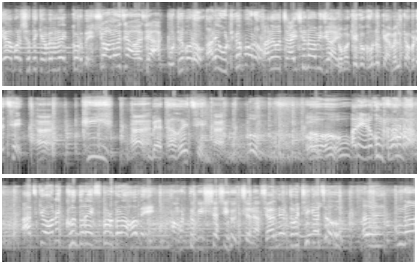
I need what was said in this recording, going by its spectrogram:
কে আমার সাথে ক্যামেল রাইড করবে। চলো যাওয়া যাক। উঠে পড়ো। আরে উঠে পড়ো। আরে ও চাইছে না আমি যাই। তোমাকে কখনো ক্যামেল কামড়েছে? হ্যাঁ। কি? হ্যাঁ। ব্যথা হয়েছে? হ্যাঁ। ও। ও। আরে এরকম করো না। আজকে অনেকক্ষণ ধরে এক্সপ্লোর করা হবে। আমার তো বিশ্বাসই হচ্ছে না। জানলার তুমি ঠিক আছো? না।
